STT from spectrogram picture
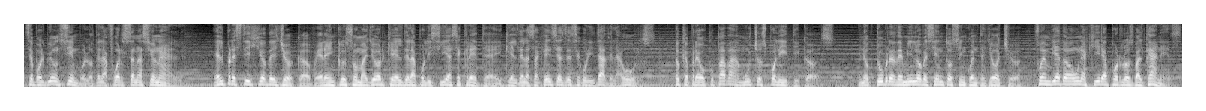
se volvió un símbolo de la Fuerza Nacional. El prestigio de Yukov era incluso mayor que el de la policía secreta y que el de las agencias de seguridad de la URSS, lo que preocupaba a muchos políticos. En octubre de 1958 fue enviado a una gira por los Balcanes,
